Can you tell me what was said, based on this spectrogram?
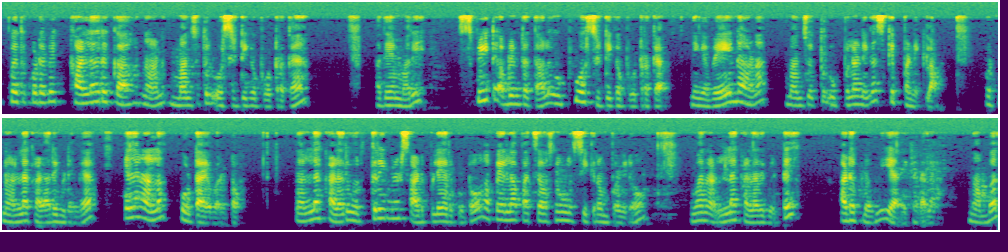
இப்ப இது கூடவே கலருக்காக நான் மஞ்சத்தூள் ஒரு சிட்டிக்க போட்டிருக்கேன். அதே மாதிரி ஸ்வீட் அப்படின்றதால உப்பு ஒரு சிட்டிக்க போட்டிருக்கேன். நீங்க வேணாம்னா மஞ்சத்தூள் உப்புலாம் நீங்க ஸ்கிப் பண்ணிக்கலாம். போட்டு நல்லா கலரி விடுங்க. எல்லாம் நல்லா கோட்டாய் வரட்டும். நல்லா கலர் ஒரு த்ரீ மினிட்ஸ் அடுப்புலயே இருக்கட்டும். அப்ப எல்லா பச்சை வாசனும் உங்களுக்கு சீக்கிரம் போயிடும். இந்த மாதிரி நல்லா கலரி விட்டு அடுப்புல வந்து இறக்கிடலாம். நம்ம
